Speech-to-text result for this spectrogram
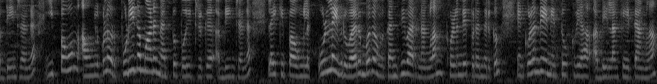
அப்படின்றாங்க. இப்போவும் அவங்களுக்குள்ள ஒரு புனிதமான நட்பு போயிட்டுருக்கு அப்படின்றாங்க. லைக் இப்போ அவங்களுக்கு உள்ள இவர் வரும்போது அவங்க கன்சீவாக இருந்தாங்களாம். குழந்தை பிறந்திருக்கும். என் குழந்தைய என்னை தூக்குவியா? அப்படின்லாம் கேட்டாங்களாம்.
